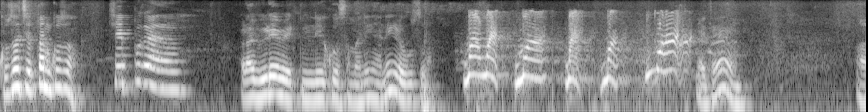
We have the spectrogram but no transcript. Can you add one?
కూర్చో చెప్తాను కూర్చో చెప్పు కదా. అలా వీడియో పెట్టి నీకోసమని అని ఇక్కడ కూర్చో అయితే ఆ,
